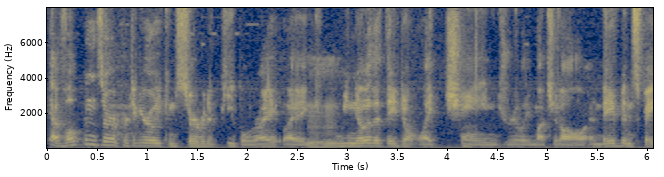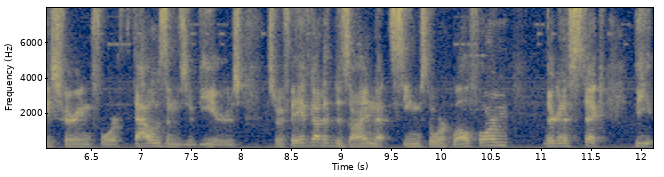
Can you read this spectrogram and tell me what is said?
Yeah, Vulcans are a particularly conservative people, right? Like, Mhm. we know that they don't like change really much at all, and they've been spacefaring for thousands of years. So if they've got a design that seems to work well for them, they're going to stick. The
